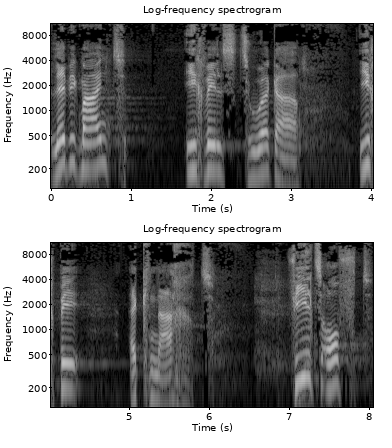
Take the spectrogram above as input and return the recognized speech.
Liebe gemeint, ich will es zugeben. Ich bin ein Knecht. Viel zu oft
